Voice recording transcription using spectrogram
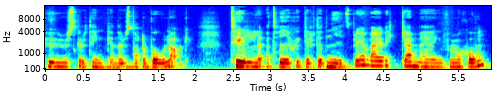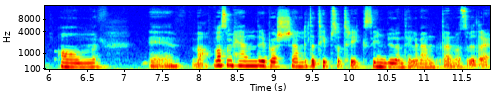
hur ska du tänka när du startar bolag? Till att vi skickar ut ett nyhetsbrev varje vecka med information om eh, vad som händer i börsen, lite tips och tricks, inbjudan till eventen och så vidare.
